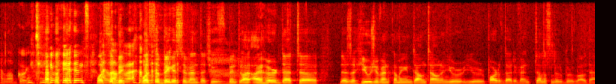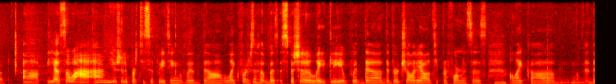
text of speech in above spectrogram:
I love going to events. what's I the big, What's the biggest event that you've been to? I, I heard that uh, there's a huge event coming in downtown, and you're you're part of that event. Tell us a little bit about that. Uh, yeah, so I, I'm usually participating with, uh, like for example, but especially lately with the, the virtual reality performances. Mhm. Like um, the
